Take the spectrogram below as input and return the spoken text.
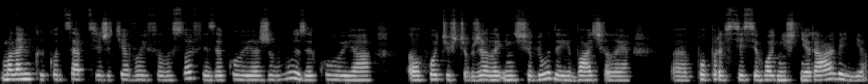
маленької концепції життєвої філософії, за якою я живу, за якою я е, хочу, щоб жили інші люди і бачили, е, попри всі сьогоднішні реалії,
